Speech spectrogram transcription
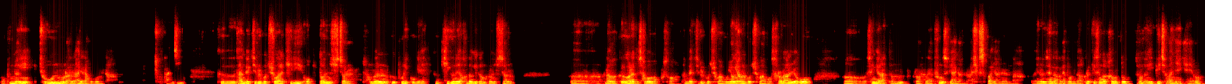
뭐 분명히 좋은 문화는 아니라고 봅니다. 단지 그 단백질을 보충할 길이 없던 시절 정말 그 보릿고개 그 기근에 허덕이던 그런 시절 어, 그나마 그거라도 잡아먹고서 단백질을 보충하고 영양을 보충하고 살아나려고 어, 생겨났던 그런 하나의 풍습이 아니었나 식습관이 아니었나 이런 생각을 해봅니다. 그렇게 생각하면 또 상당히 비참한 얘기예요.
